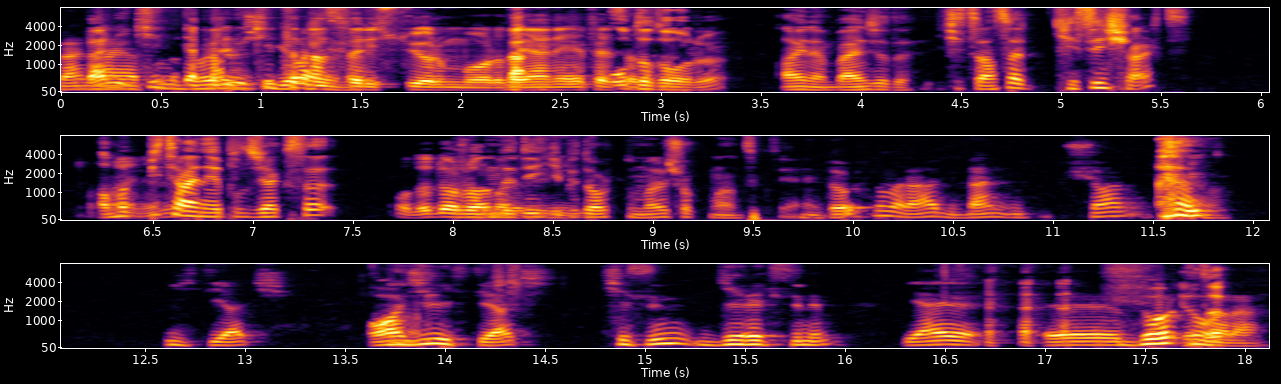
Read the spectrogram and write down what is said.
Ben, ben iki, ben iki şey transfer görmedim. istiyorum bu arada ben, yani Efes O da doğru. Aynen bence de. İki transfer kesin şart. Ama Aynen bir tane yapılacaksa o da 4 numara dediği gibi 4 numara çok mantıklı yani. 4 numara abi ben şu an ihtiyaç, acil ihtiyaç kesin gereksinim. Yani e, 4 ya numara. Da,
